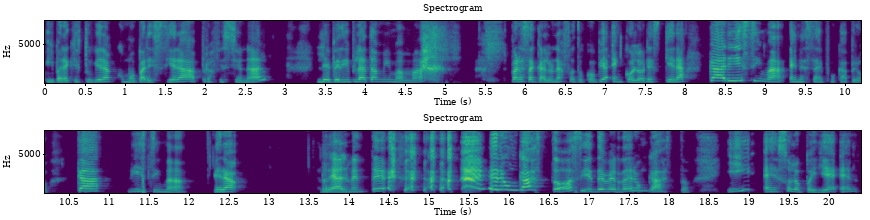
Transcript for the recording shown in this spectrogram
y para que estuviera como pareciera profesional, le pedí plata a mi mamá para sacarle una fotocopia en colores que era carísima en esa época, pero carísima. Era realmente, era un gasto, sí, de verdad era un gasto. Y eso lo pegué en,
